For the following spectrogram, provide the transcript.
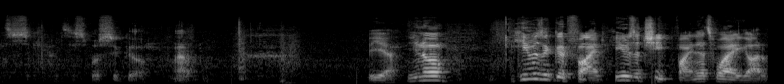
let's see, how's he supposed to go? I don't know. But yeah, you know, he was a good find. He was a cheap find. That's why I got him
